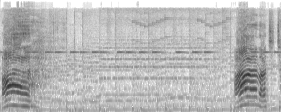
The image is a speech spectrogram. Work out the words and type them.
아 아, 나 진짜.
